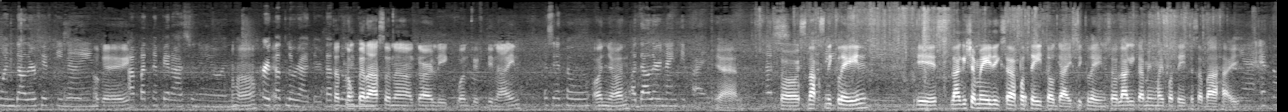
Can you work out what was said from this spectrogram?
$1.59. Okay. Apat na peraso na yun. Aha. Or tatlo rather. Tatlong, Tatlong peraso na garlic, 159. Tapos ito, Onion. $1.95. Yan. Tas So, snacks ni Klein is, lagi siya mahilig sa potato, guys, si Klein. So, lagi kaming may potato sa bahay. Yan. Ito,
